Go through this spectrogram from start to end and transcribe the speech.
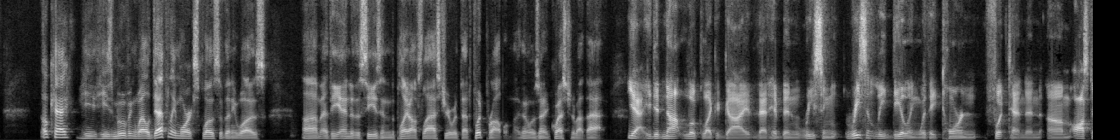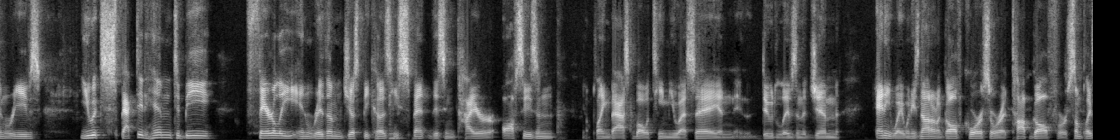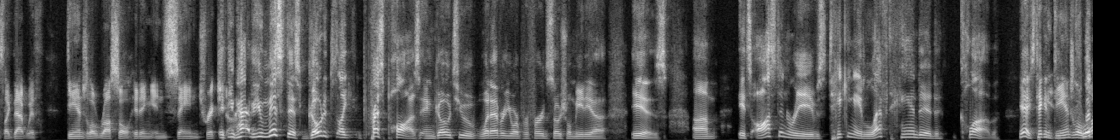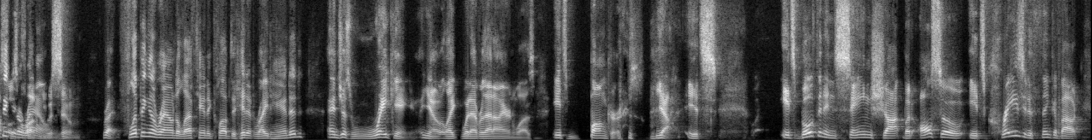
okay he he's moving well definitely more explosive than he was um, at the end of the season in the playoffs last year with that foot problem. I don't think there was any question about that Yeah, he did not look like a guy that had been recent, recently dealing with a torn foot tendon. Um, Austin Reaves, you expected him to be fairly in rhythm just because he spent this entire offseason you know, playing basketball with Team USA and, and dude lives in the gym anyway when he's not on a golf course or at Top Golf or someplace like that with D'Angelo Russell hitting insane trick If you have if you missed this, go to like press pause and go to whatever your preferred social media is. Um, it's Austin Reaves taking a left-handed club. Yeah, he's taking D'Angelo Flipping Russell's it club, around. you assume. Right, flipping around a left-handed club to hit it right-handed and just raking, you know, like whatever that iron was. It's bonkers. Yeah, it's it's both an insane shot, but also it's crazy to think about.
